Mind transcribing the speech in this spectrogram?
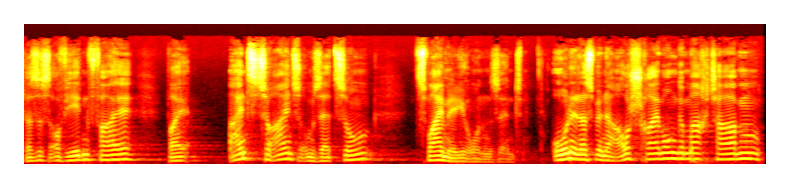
dass es auf jeden Fall bei 1 zu 1 Umsetzung 2 Millionen sind. Ohne dass wir eine Ausschreibung gemacht haben,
